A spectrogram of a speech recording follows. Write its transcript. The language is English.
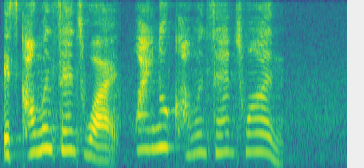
It's common sense what? Why no common sense one?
